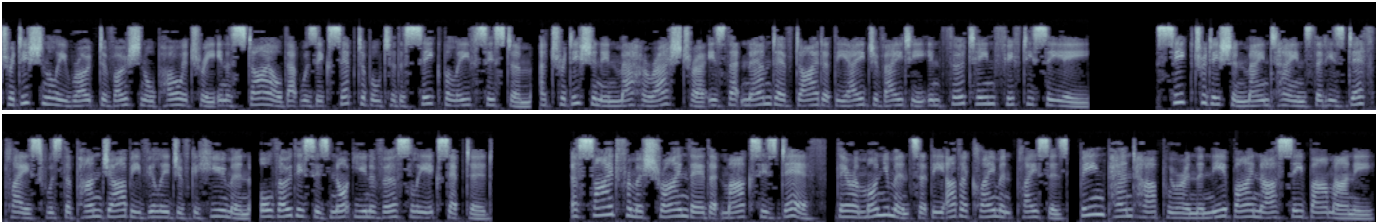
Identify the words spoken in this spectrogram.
traditionally wrote devotional poetry in a style that was acceptable to the Sikh belief system. A tradition in Maharashtra is that Namdev died at the age of 80 in 1350 CE. Sikh tradition maintains that his death place was the Punjabi village of Ghuman, although this is not universally accepted. Aside from a shrine there that marks his death, there are monuments at the other claimant places, being Pandharpur and the nearby Narsi Bamani.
